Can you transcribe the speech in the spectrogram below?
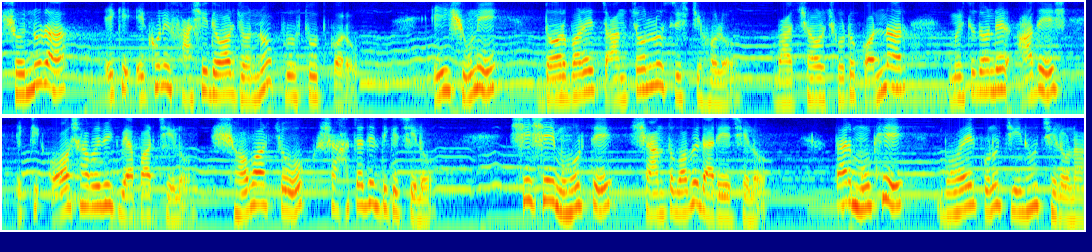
সৈন্যরা একে এখনই ফাঁসি দেওয়ার জন্য প্রস্তুত করো। এই শুনে দরবারে চাঞ্চল্য সৃষ্টি হলো। বাদশাহর ছোট কন্যার মৃত্যুদণ্ডের আদেশ একটি অস্বাভাবিক ব্যাপার ছিল। সবার চোখ শাহজাদের দিকে ছিল। সে সেই মুহূর্তে শান্তভাবে দাঁড়িয়েছিল তার মুখে ভয়ের কোনো চিহ্ন ছিল না,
